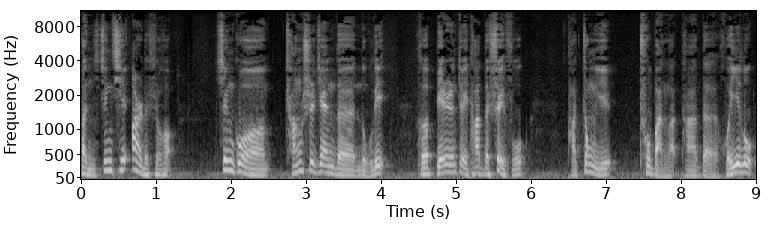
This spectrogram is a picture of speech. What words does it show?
本星期二的时候，经过长时间的努力和别人对他的说服，他终于出版了他的回忆录。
